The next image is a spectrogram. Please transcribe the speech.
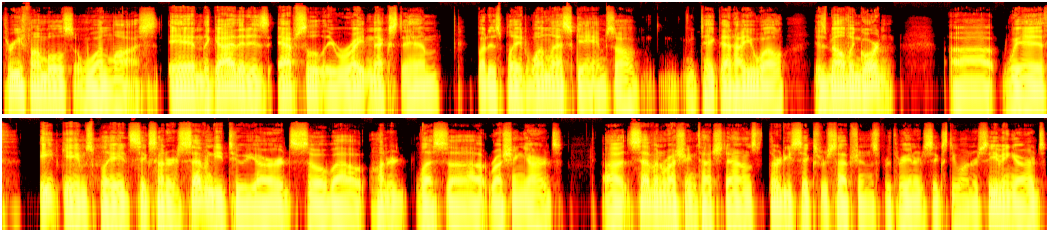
three fumbles, and one loss. And the guy that is absolutely right next to him, but has played one less game, so take that how you will, is Melvin Gordon. Uh, with eight games played, 672 yards, so about 100 less uh, rushing yards, uh, seven rushing touchdowns, 36 receptions for 361 receiving yards,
